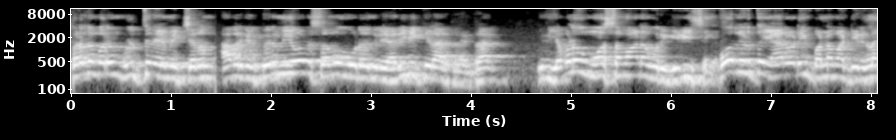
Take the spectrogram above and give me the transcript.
பிரதமரும் உள்துறை அமைச்சரும் அவர்கள் பெருமையோடு சமூக ஊடகங்களில் அறிவிக்கிறார்கள் என்றால் இது எவ்வளவு மோசமான ஒரு இழி செயல். போர் நிறுத்தம் யாரோடையும் பண்ண மாட்டீர்களா?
